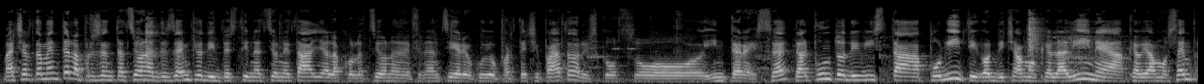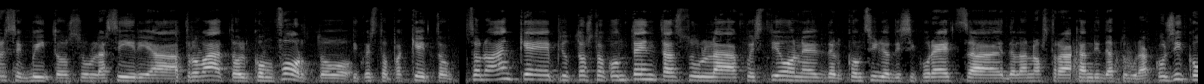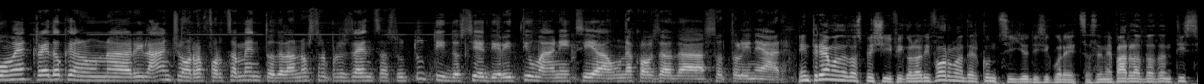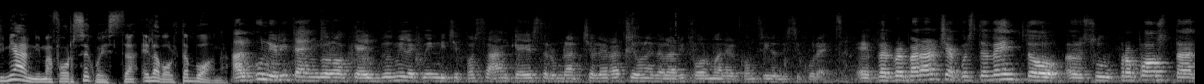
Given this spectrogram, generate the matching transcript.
Ma certamente la presentazione, ad esempio, di Destinazione Italia alla colazione finanziaria a cui ho partecipato ha riscosso interesse. Dal punto di vista politico, diciamo che la linea che abbiamo sempre seguito sulla Siria ha trovato il conforto di questo pacchetto. Sono anche piuttosto molto contenta sulla questione del Consiglio di sicurezza e della nostra candidatura, così come credo che un rilancio, un rafforzamento della nostra presenza su tutti i dossier diritti umani sia una cosa da sottolineare. Entriamo nello specifico, la riforma del Consiglio di sicurezza. Se ne parla da tantissimi anni, ma forse questa è la volta buona. Alcuni ritengono che il 2015 possa anche essere un'accelerazione della riforma del Consiglio di sicurezza. E per prepararci a questo evento, eh, su proposta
